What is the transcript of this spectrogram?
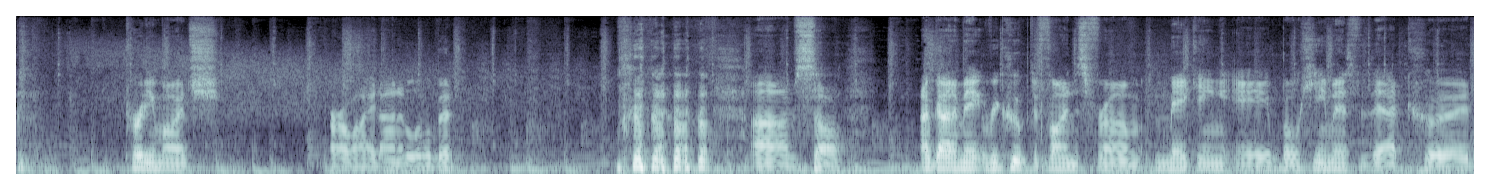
pretty much ROI'd on it a little bit, um, so I've got to make recoup the funds from making a behemoth that could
